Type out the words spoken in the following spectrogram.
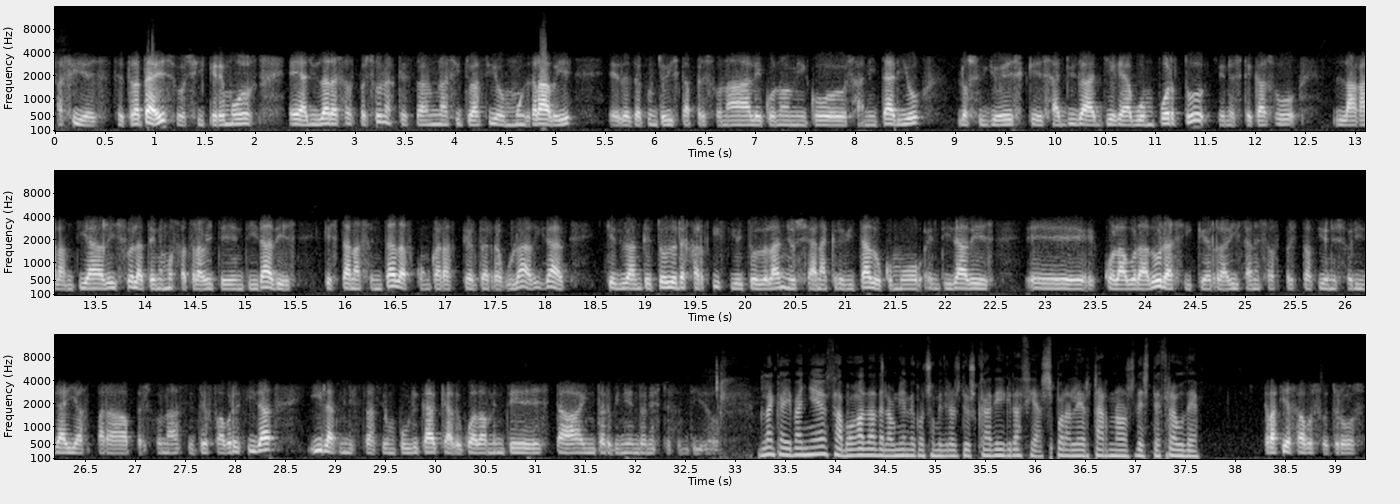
Así es, se trata de eso. Si queremos eh, ayudar a esas personas que están en una situación muy grave eh, desde el punto de vista personal, económico, sanitario, lo suyo es que esa ayuda llegue a buen puerto y en este caso la garantía de eso la tenemos a través de entidades que están asentadas con carácter de regularidad, que durante todo el ejercicio y todo el año se han acreditado como entidades eh, colaboradoras y que realizan esas prestaciones solidarias para personas desfavorecidas y la administración pública que adecuadamente está interviniendo en este sentido. Blanca Ibáñez, abogada de la Unión de Consumidores de Euskadi, gracias por alertarnos de este fraude. Gracias a vosotros.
